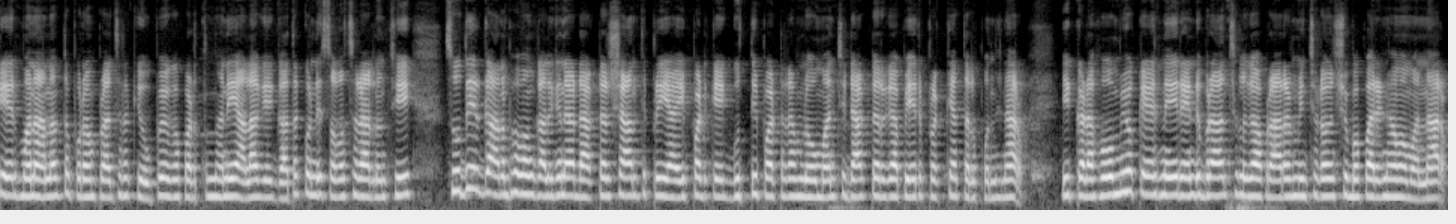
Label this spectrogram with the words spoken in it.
కేర్ మన అనంతపురం ప్రజలకి ఉపయోగపడుతుందని అలాగే గత కొన్ని సంవత్సరాల నుంచి సుదీర్ఘ అనుభవం కలిగిన డాక్టర్ శాంతిప్రియ ఇప్పటికే గుత్తి పట్టణంలో మంచి డాక్టర్గా పేరు ప్రఖ్యాతలు పొందినారు. ఇక్కడ హోమియో కేర్ని రెండు బ్రాంచులుగా ప్రారంభించడం శుభ పరిణామం అన్నారు.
